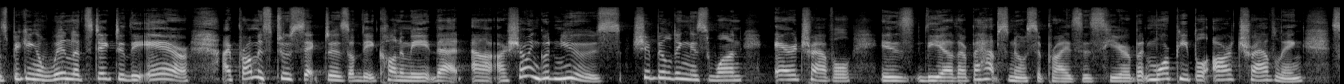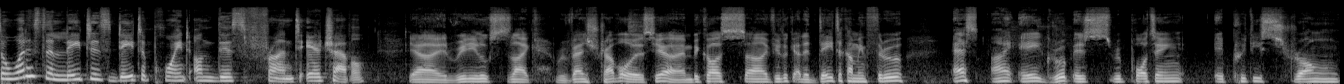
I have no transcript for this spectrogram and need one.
Speaking of wind, let's take to the air. I promised two sectors of the economy that uh, are showing good news. Shipbuilding is one, air travel is the other. Perhaps no surprises here, but more people are traveling. So, what is the latest data point on this front, air travel? Yeah, it really looks like revenge travel is here. And because uh, if you look at the data coming through, SIA Group is reporting a pretty strong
